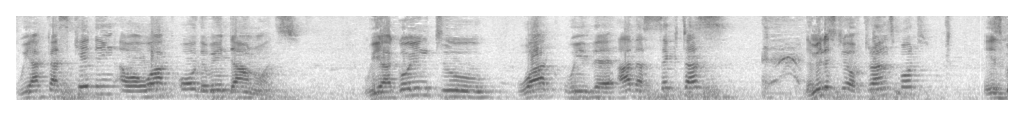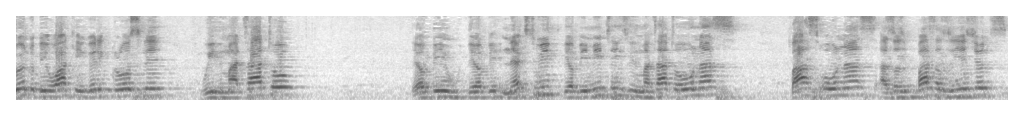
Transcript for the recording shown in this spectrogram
we are cascading our work all the way downwards. We are going to work with the other sectors. The Ministry of Transport is going to be working very closely with matatu. There'll be, there'll be, next week, there'll be meetings with matatu owners, bus owners, asso- bus associations,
